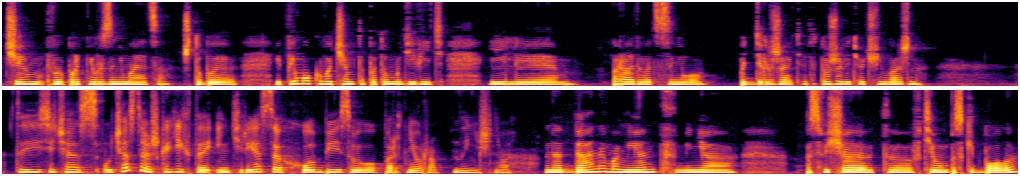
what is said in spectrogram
чем твой партнер занимается, чтобы и ты мог его чем-то потом удивить, или порадоваться за него, поддержать. Это тоже ведь очень важно. Ты сейчас участвуешь в каких-то интересах, хобби своего партнера нынешнего? На данный момент меня посвящают э, в тему баскетбола.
